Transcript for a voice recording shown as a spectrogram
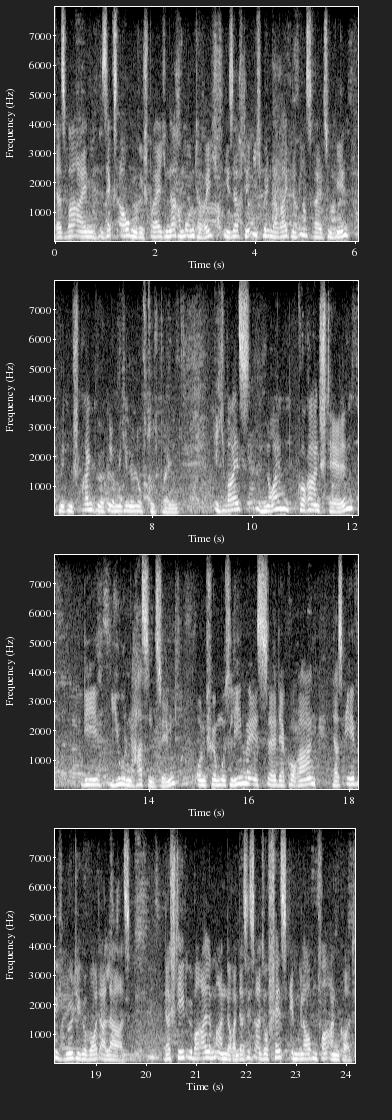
das war ein Sechs-Augen-Gespräch nach dem Unterricht. Die sagte, ich bin bereit, nach Israel zu gehen mit einem Sprenggürtel, um mich in die Luft zu sprengen. Ich weiß neun Koranstellen, die Juden hassend sind. Und für Muslime ist äh, der Koran das ewig gültige Wort Allahs. Das steht über allem anderen. Das ist also fest im Glauben verankert.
